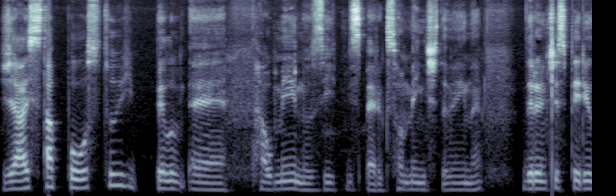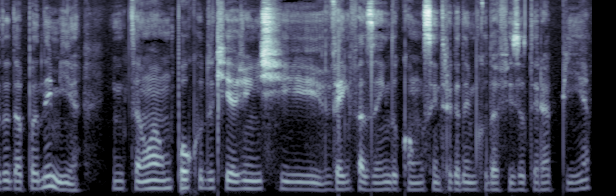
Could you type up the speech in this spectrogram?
já está posto e pelo é, ao menos e espero que somente também, né, durante esse período da pandemia. Então é um pouco do que a gente vem fazendo como Centro Acadêmico da Fisioterapia.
